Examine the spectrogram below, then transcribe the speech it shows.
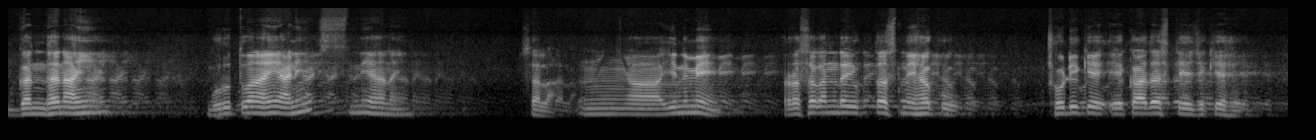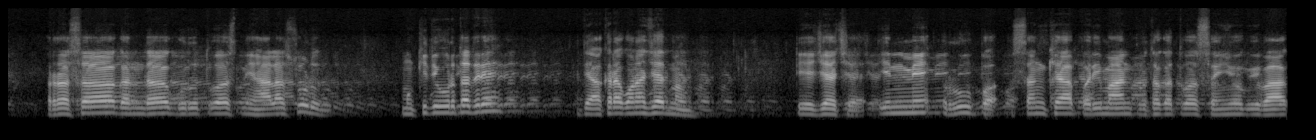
गंध नाही गुरुत्व नाही आणि स्नेह नाही. चला. इनमे रसगंध युक्त स्नेह को छोडी के एकादश तेज के है. रस गंध गुरुत्व स्नेहाला सोडून. मग किती उरतात रे? ते अकरा कोणाचे आहेत मग? तेजाचे. इनमे रूप संख्या परिमाण पृथकत्व संयोग विभाग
